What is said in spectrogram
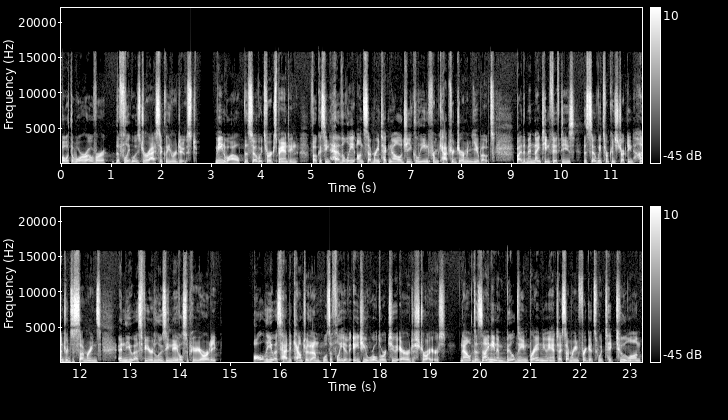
but with the war over, the fleet was drastically reduced. Meanwhile, the Soviets were expanding, focusing heavily on submarine technology gleaned from captured German U-boats. By the mid-1950s, the Soviets were constructing hundreds of submarines, and the U.S. feared losing naval superiority. All the U.S. had to counter them was a fleet of aging World War II-era destroyers. Now, designing and building brand new anti-submarine frigates would take too long,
